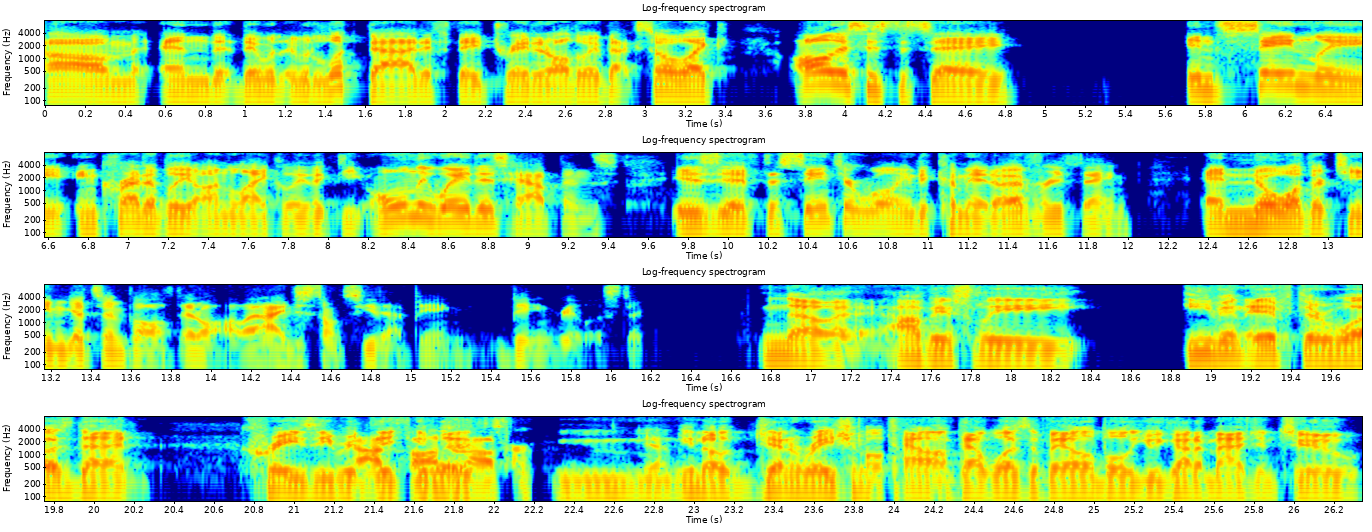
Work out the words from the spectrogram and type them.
Um, and they would it would look bad if they traded all the way back. So like all this is to say insanely, incredibly unlikely. Like the only way this happens is if the Saints are willing to commit everything and no other team gets involved at all. And I just don't see that being being realistic. No, obviously, even if there was that crazy, ridiculous, yeah. you know, generational talent that was available, you got to imagine too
